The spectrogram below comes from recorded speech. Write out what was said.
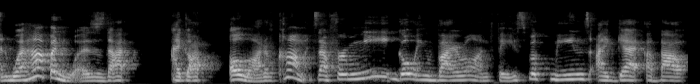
And what happened was that I got a lot of comments. Now, for me, going viral on Facebook means I get about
